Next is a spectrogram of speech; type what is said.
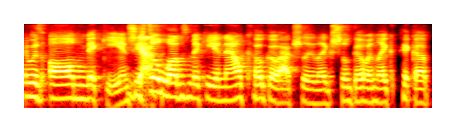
it was all Mickey, and she Yeah. still loves Mickey. And now Coco actually like she'll go and like pick up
